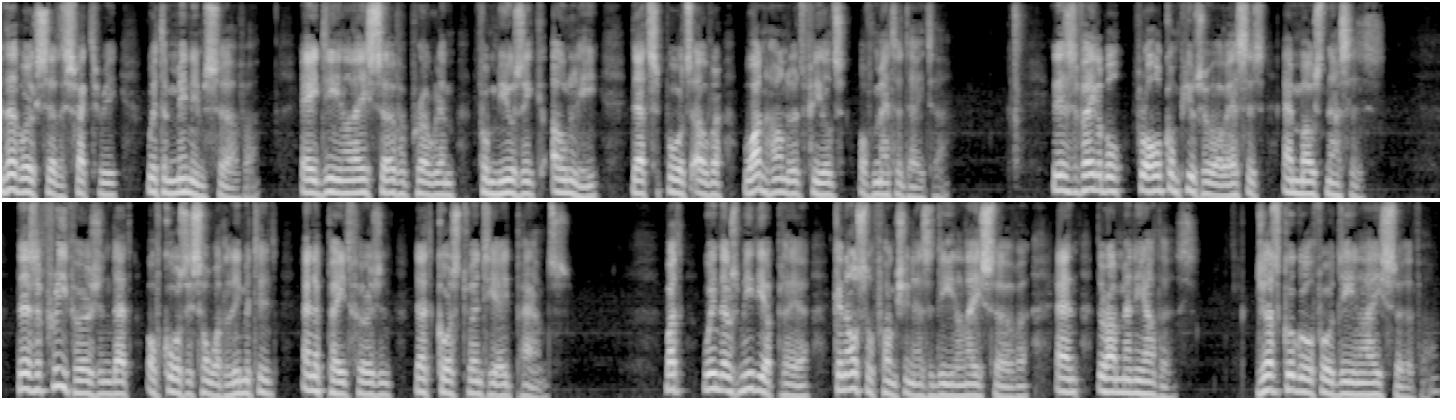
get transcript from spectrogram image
And that works satisfactory with the Minim server, a DLNA server program for music only that supports over 100 fields of metadata. It is available for all computer OSs and most NASs. There's a free version that of course is somewhat limited and a paid version that costs £28. But Windows Media Player can also function as a DLNA server and there are many others. Just Google for DLNA server.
